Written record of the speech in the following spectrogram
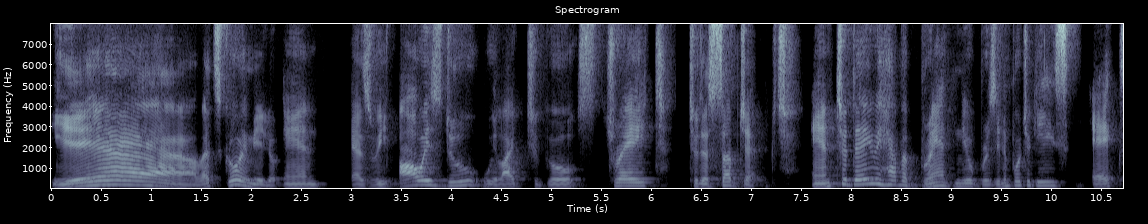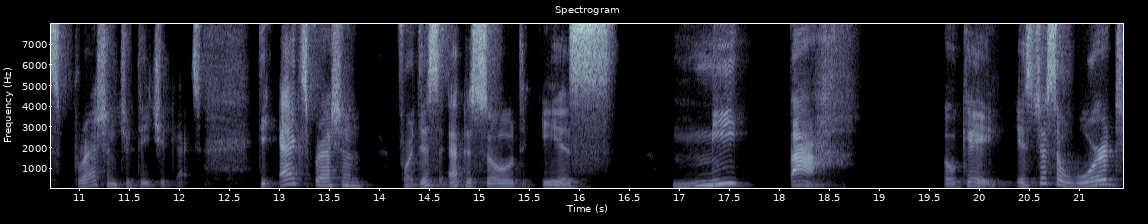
Yeah, let's go, Emilio. And as we always do, we like to go straight to the subject. And today we have a brand new Brazilian Portuguese expression to teach you guys. The expression for this episode is mitar. Okay, it's just a word,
